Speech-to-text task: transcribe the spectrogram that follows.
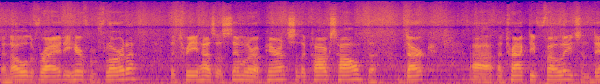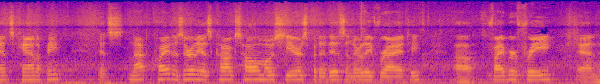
an old variety here from Florida. The tree has a similar appearance to the Cogshall, the dark, uh, attractive foliage and dense canopy. It's not quite as early as Cogshall most years, but it is an early variety. Uh, fiber free and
